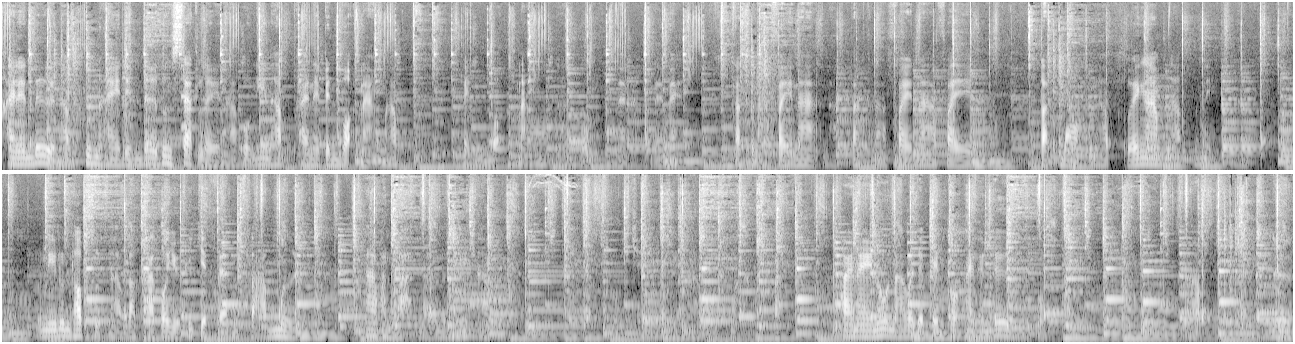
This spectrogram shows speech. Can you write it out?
ไฮเลนเดอร์นะครับรุ่นไฮเลนเดอร์รุ่น Z เลยนะครับพวกนี้นะครับภายในเป็นเบาะหนังนะครับเป็นเบาะหนังนะครับผมนะได้ไหมลักษณะไฟหน้านะครับลักษณะไฟหน้าไฟ ตัดหมอกนะครับ สวยงามนะครับรุ่นนี้นะครับรุ่นนี้รุ่นท็อปสุดนะครับ ราคาก็อยู่ที่7 3 5 0 0 0บาทนะครับรุ่นนี้ครับโอเคนะครับมาภายในนู้นนะก็จะเป็นพวกไฮแลนเดอร์นะครับไฮแลนเดอร์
